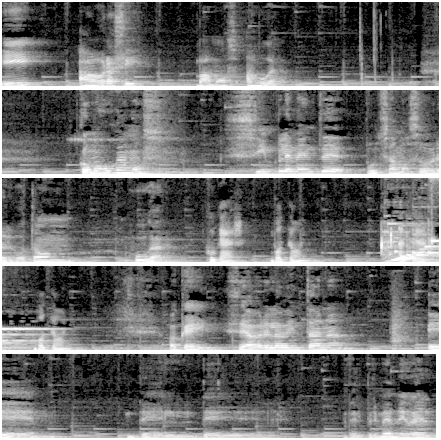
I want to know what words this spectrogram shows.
y ahora sí, vamos a jugar. ¿Cómo jugamos? Simplemente pulsamos sobre el botón jugar. Jugar. Botón. Atrás. Botón. Ok, se abre la ventana eh, del, de- del primer nivel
